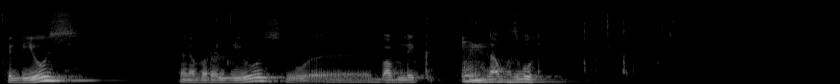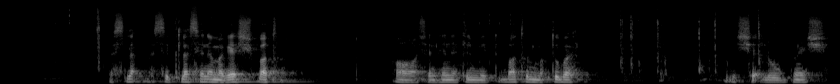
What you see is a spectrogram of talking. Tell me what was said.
في ال views هنا بره ال views و public لا مظبوط. بس لا بس ال class هنا ما جاش آه عشان هنا كلمة بطن مكتوبة بالشقلوب. ماشي.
